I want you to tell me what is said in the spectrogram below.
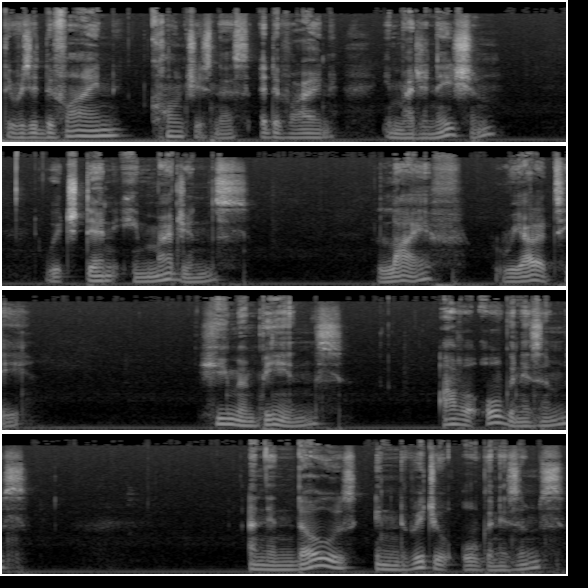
there is a divine consciousness, a divine imagination, which then imagines life, reality, human beings, other organisms, and then those individual organisms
